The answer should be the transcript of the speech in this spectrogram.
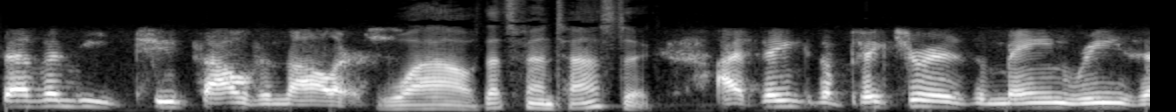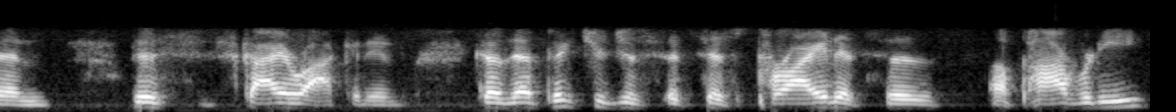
seventy-two thousand dollars. Wow, that's fantastic. I think the picture is the main reason this skyrocketed because that picture just it says pride, it says uh, poverty,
